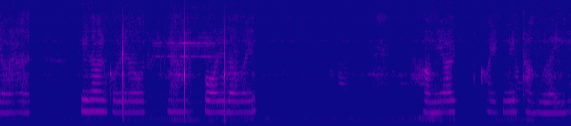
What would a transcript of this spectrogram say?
ইয়ার হ্যাঁ। ডিনার করে নাও, পরে দাবাই। আমি আর কয়েক মিনিট থাকব লাইনে।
